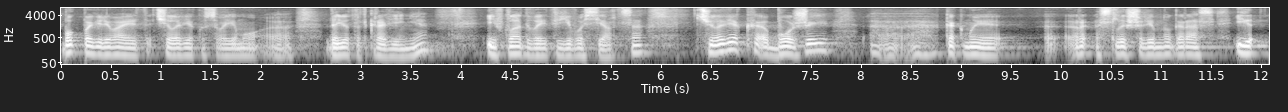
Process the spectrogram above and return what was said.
Бог повелевает человеку своему, э, дает откровение и вкладывает в его сердце. Человек Божий, э, как мы э, слышали много раз, и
